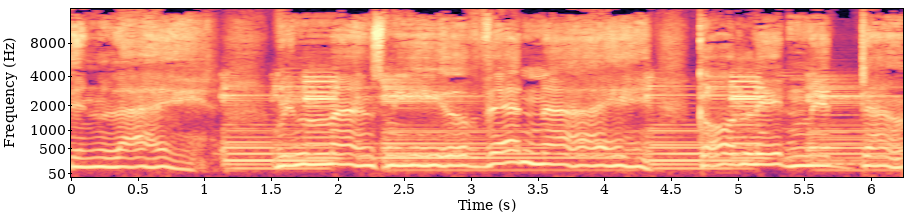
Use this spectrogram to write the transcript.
light reminds me of that night God laid me down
